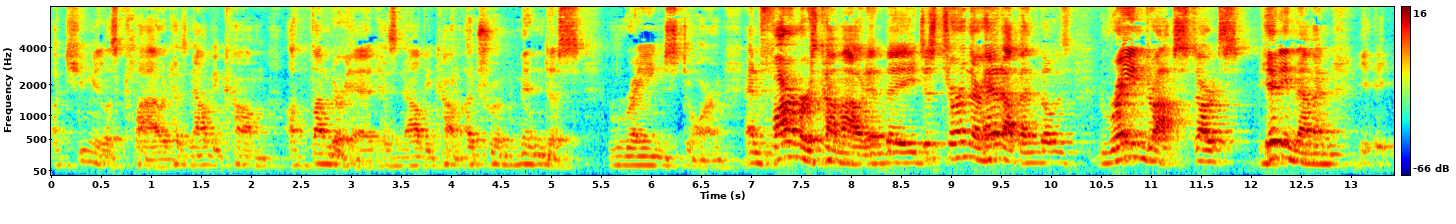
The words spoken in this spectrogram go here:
a cumulus cloud, has now become a thunderhead, has now become a tremendous rainstorm. And farmers come out and they just turn their head up and those raindrops starts hitting them and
